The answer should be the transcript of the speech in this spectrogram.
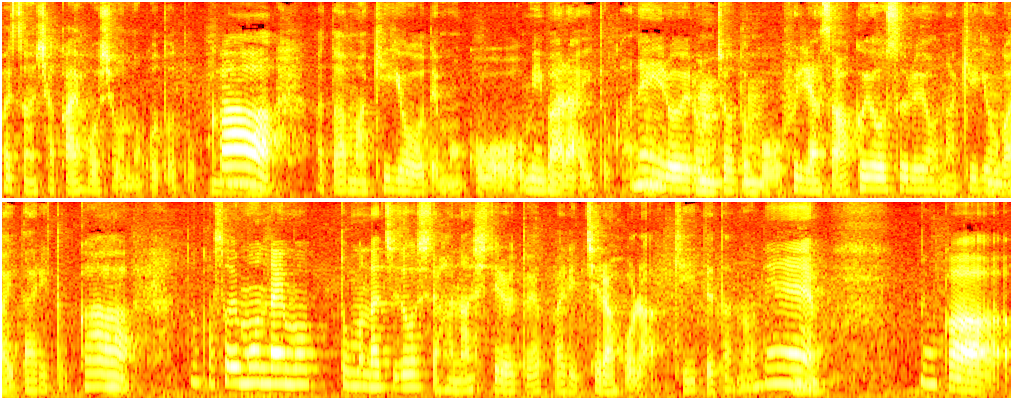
ぱりその社会保障のこととか、あとはまあ企業でもこう未払いとかね、うん。いろいろちょっとうん。こうフリーランスを悪用するような企業がいたりとか、なんかそういう問題も友達同士で話してるとやっぱりちらほら聞いてたので、なんか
